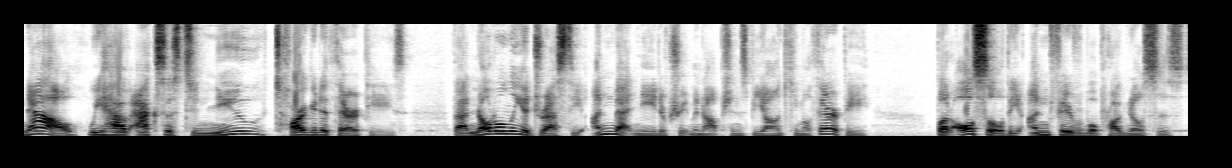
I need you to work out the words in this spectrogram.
Now we have access to new targeted therapies that not only address the unmet need of treatment options beyond chemotherapy, but also the unfavorable prognosis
